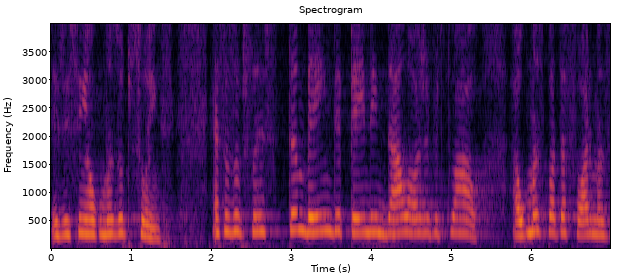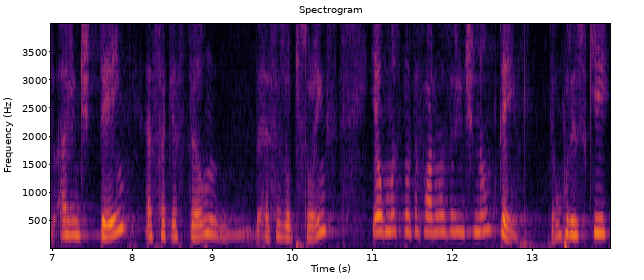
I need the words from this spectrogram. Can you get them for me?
existem algumas opções. Essas opções também dependem da loja virtual. Algumas plataformas a gente tem essa questão, essas opções, e algumas plataformas a gente não tem. Então, por isso que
